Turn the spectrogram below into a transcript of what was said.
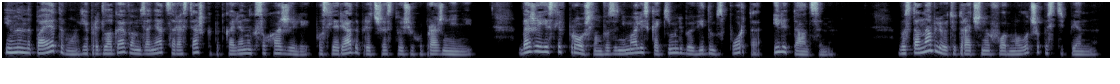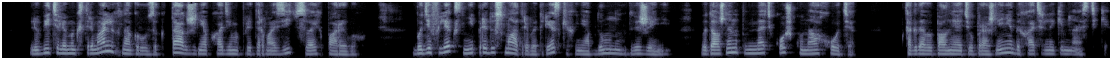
Именно поэтому я предлагаю вам заняться растяжкой подколенных сухожилий после ряда предшествующих упражнений – даже если в прошлом вы занимались каким-либо видом спорта или танцами. Восстанавливать утраченную форму лучше постепенно. Любителям экстремальных нагрузок также необходимо притормозить в своих порывах. Бодифлекс не предусматривает резких и необдуманных движений. Вы должны напоминать кошку на охоте, когда выполняете упражнения дыхательной гимнастики.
